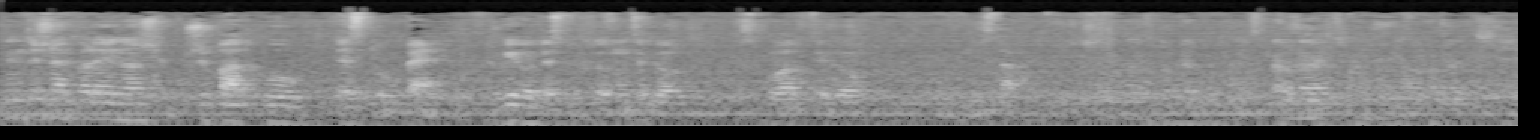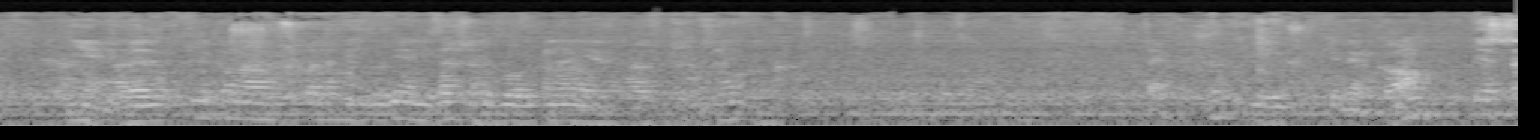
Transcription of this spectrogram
identyczna kolejność w przypadku testu B, drugiego testu wchodzącego w skład tego zestawu. Nie ale tylko na przykładach robiłem i zawsze to było wykonanie alfabetyczne. Tak, i szybkiego. Jeszcze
